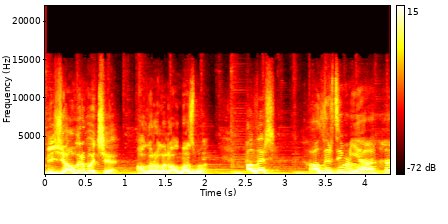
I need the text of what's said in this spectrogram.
Lici alır maçı. Alır alır almaz mı? Alır. Alır değil mi ya? Ha?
